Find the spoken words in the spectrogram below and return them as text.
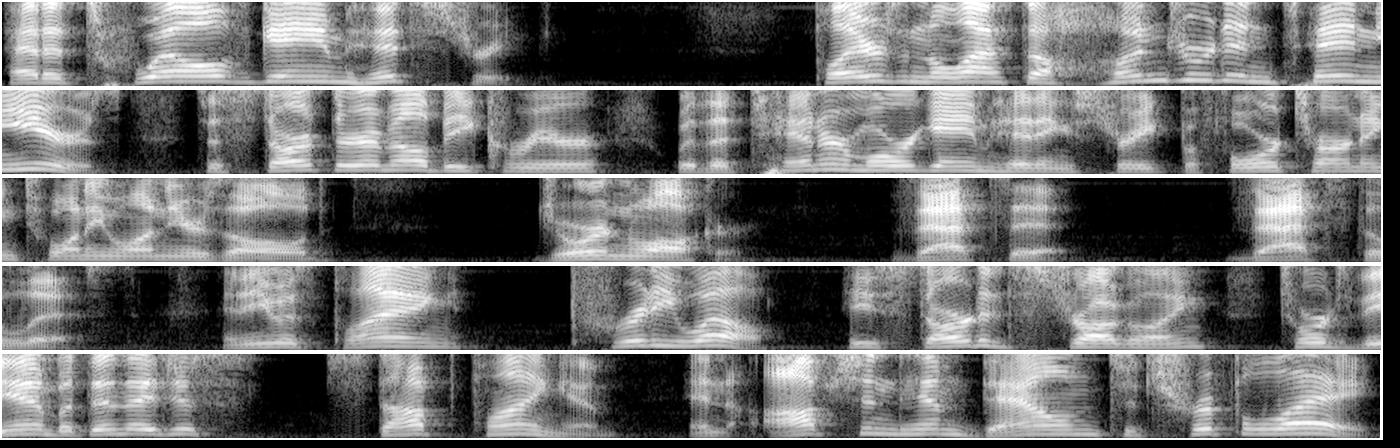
had a 12 game hit streak. Players in the last 110 years to start their MLB career with a 10 or more game hitting streak before turning 21 years old. Jordan Walker. That's it. That's the list. And he was playing pretty well. he started struggling towards the end, but then they just stopped playing him and optioned him down to AAA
